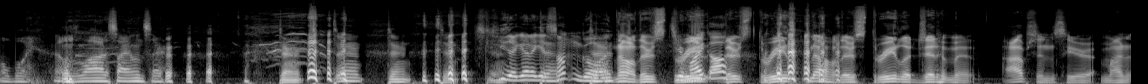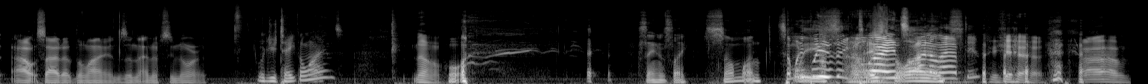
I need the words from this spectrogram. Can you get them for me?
Oh boy, that was a lot of silence there. Dun, dun, dun, dun, Jeez, I gotta get dun, something going. No, there's your three. mic off? There's three. no, there's three legitimate options here. Mine outside of the Lions in the NFC North. Would you take the Lions? No, Seems like someone. Somebody please, take the Lions. the so I don't have to. yeah. Um,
